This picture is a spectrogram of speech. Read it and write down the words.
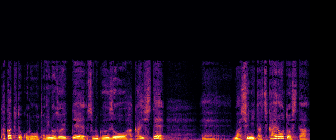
高きところを取り除いてその偶像を破壊して、えー、まあ、主に立ち返ろうとした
